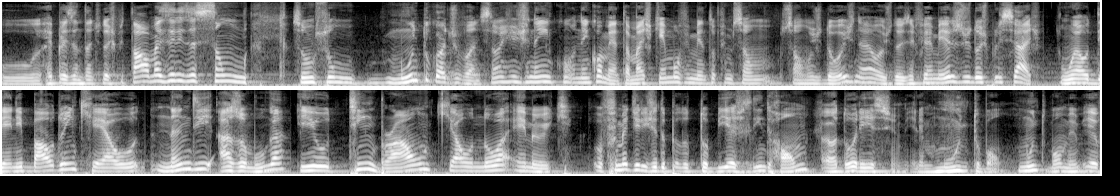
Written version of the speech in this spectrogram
o representante do hospital, mas eles assim, são, são, são muito coadjuvantes, então a gente nem, nem comenta. Mas quem movimenta o filme são, são os dois, né? Os dois enfermeiros e os dois policiais. Um é o Danny Baldwin, que é o Nandi Azomuga, e o Tim Brown, que é o Noah Emmerich. O filme é dirigido pelo Tobias Lindholm. Eu adorei esse filme. Ele é muito bom. Muito bom mesmo. Eu,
